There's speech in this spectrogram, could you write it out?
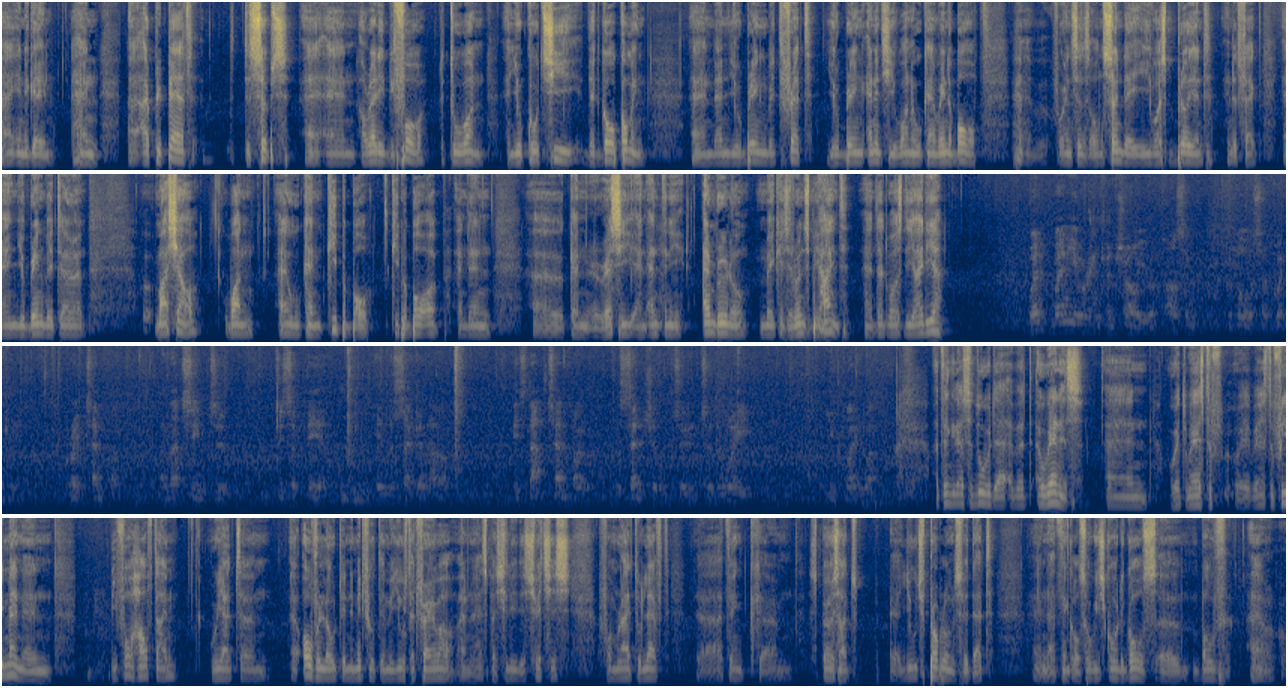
uh, in the game. And uh, I prepared the subs uh, and already before the 2-1, and you could see that goal coming. And then you bring with Fred, you bring energy, one who can win a ball. For instance, on Sunday he was brilliant in that fact, and you bring with Martial, one who can keep a ball keep a ball up, and then uh, can Resi and Antony and Bruno make his runs behind. And that was the idea. When, when you were in control, you were passing the ball so quickly, great tempo, and that seemed to disappear in the second half. Is that tempo essential to, to the way you play well? I think it has to do with, uh, with awareness and where's the where's the free man? And before halftime we had um, overload in the midfield and we used that very well. And especially the switches from right to left uh, I think um, Spurs had uh, huge problems with that. And I think also we scored the goals uh, both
